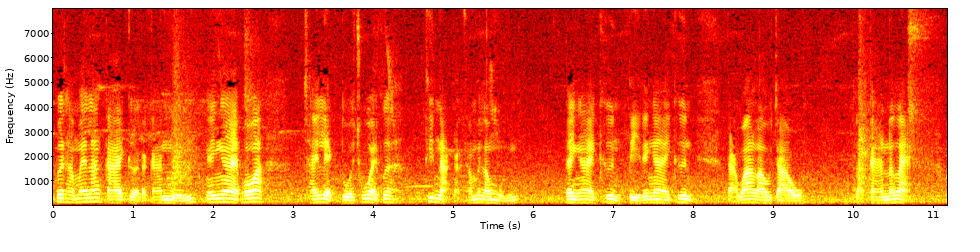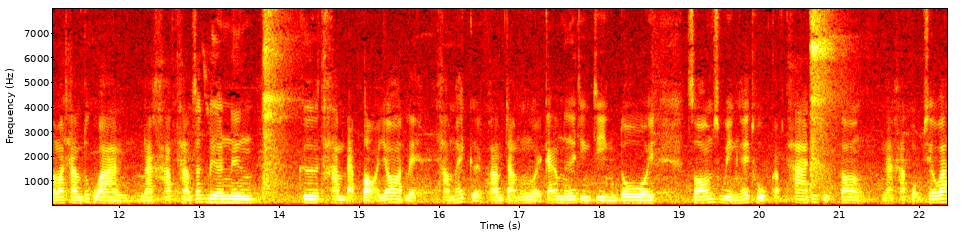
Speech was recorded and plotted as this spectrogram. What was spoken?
เพื่อทำให้ร่างกายเกิดอาการหมุนง่าย ๆ เพราะว่าใช้เหล็กตัวช่วยเพื่อที่หนักอะทำให้เราหมุนได้ง่ายขึ้น ตีได้ง่ายขึ้น แต่ว่าเราจะเอาหลักการนั่นแหละ เอามาทำทุกวันนะครับทำสักเดือนหนึ่งคือทำแบบต่อยอดเลยทำให้เกิดความจำของหน่วยกล้ามเนื้อจริง ๆ โดยซ้อมสวิงให้ถูกกับท่าที่ถูกต้องนะครับ ผมเชื่อว่า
